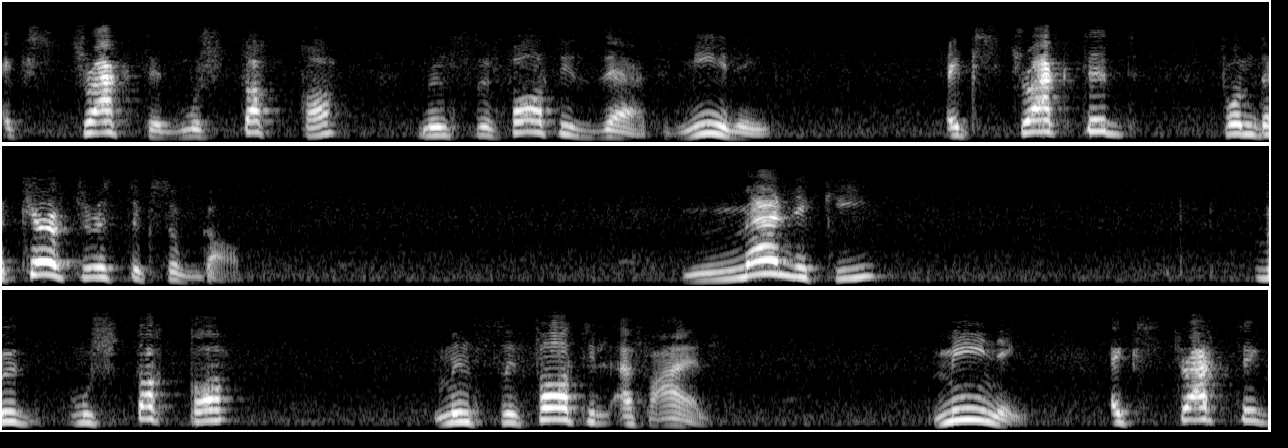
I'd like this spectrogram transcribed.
extracted, مشتقة من صفات الذات, meaning extracted from the characteristics of God. Maliki مشتقة من صفات الأفعال meaning extracted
